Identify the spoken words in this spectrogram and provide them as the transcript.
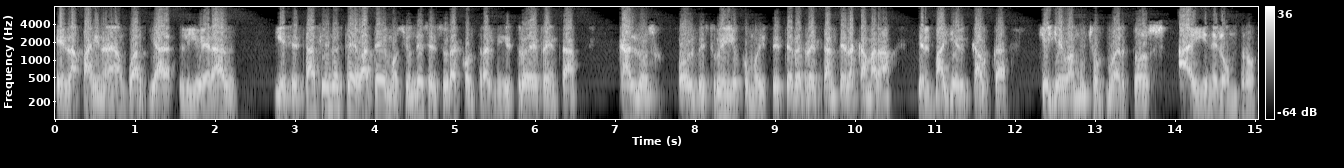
en, la página de Vanguardia Liberal. Y se está haciendo este debate de moción de censura contra el ministro de Defensa, Carlos Olves Trujillo, como dice este representante de la Cámara del Valle del Cauca, que lleva muchos muertos ahí en el hombro,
